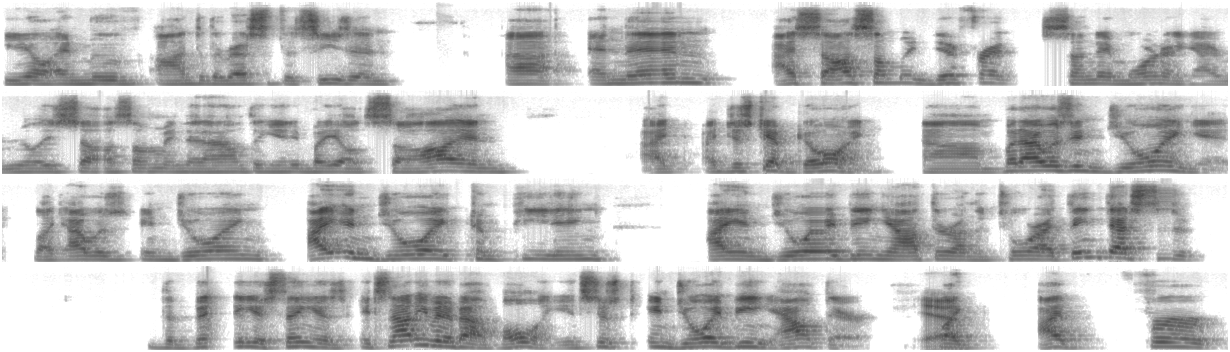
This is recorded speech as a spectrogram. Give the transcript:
you know, and move on to the rest of the season. Uh, and then I saw something different Sunday morning. I really saw something that I don't think anybody else saw. And I, I just kept going. Um, but I was enjoying it. Like I was enjoying, I enjoy competing. I enjoy being out there on the tour. I think that's the, the biggest thing is it's not even about bowling. It's just enjoy being out there. Yeah. Like I, for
